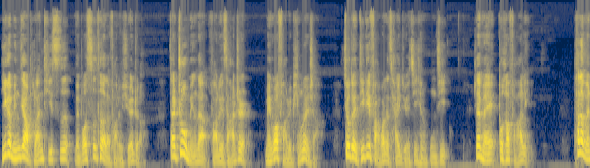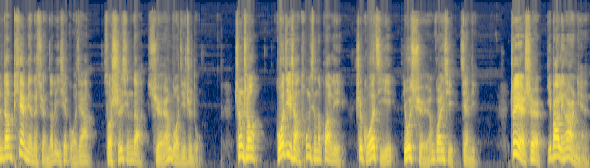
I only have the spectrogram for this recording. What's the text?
一个名叫普兰提斯·韦伯斯特的法律学者，在著名的法律杂志《美国法律评论》上。就对迪迪法官的裁决进行了攻击，认为不合法理。他的文章片面地选择了一些国家所实行的血缘国籍制度，声称国际上通行的惯例是国籍由血缘关系建立，这也是一八零二年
